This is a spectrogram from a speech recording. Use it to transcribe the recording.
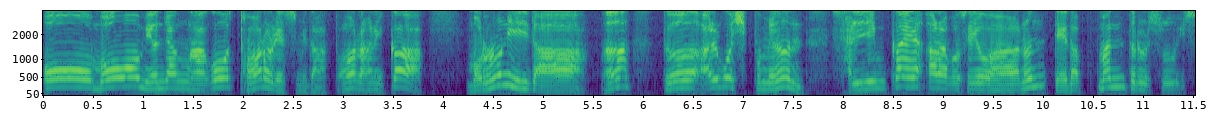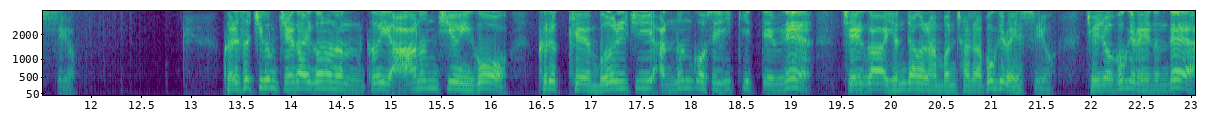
오모 면장하고 통화를 했습니다. 통화를 하니까 모르는 일이다. 어? 더 알고 싶으면은 살림가에 알아보세요 하는 대답만 들을 수 있어요. 그래서 지금 제가 이거는 거의 아는 지형이고 그렇게 멀지 않는 곳에 있기 때문에 제가 현장을 한번 찾아보기로 했어요. 찾아보기로 했는데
